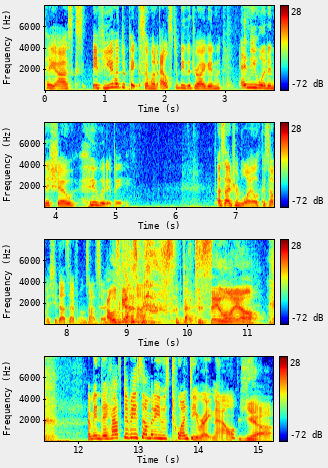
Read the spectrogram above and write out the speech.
who asks if you had to pick someone else to be the dragon, anyone in the show, who would it be? Aside from Loial, because obviously that's everyone's answer. I was, I was just about to say Loial. I mean, they have to be somebody who's 20 right now. Yeah.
